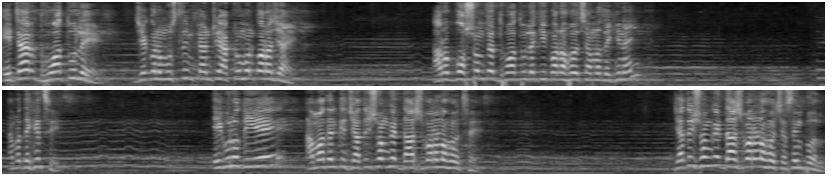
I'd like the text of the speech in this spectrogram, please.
এটার ধোয়া তুলে যে কোনো মুসলিম কান্ট্রি আক্রমণ করা যায়। আরব বসন্তের ধোয়া তুলে কি করা হয়েছে আমরা দেখি নাই? আমরা দেখেছি। এগুলো দিয়ে আমাদেরকে জাতিসংঘের দাস বানানো হয়েছে। জাতিসংঘের দাস বানানো হয়েছে সিম্পল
